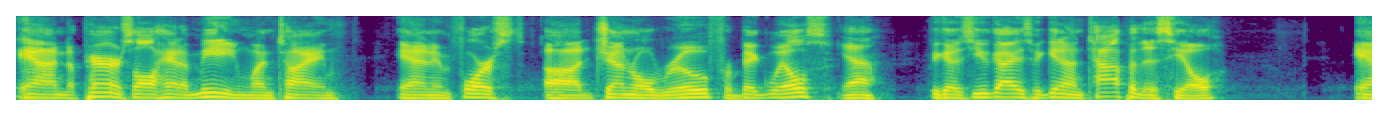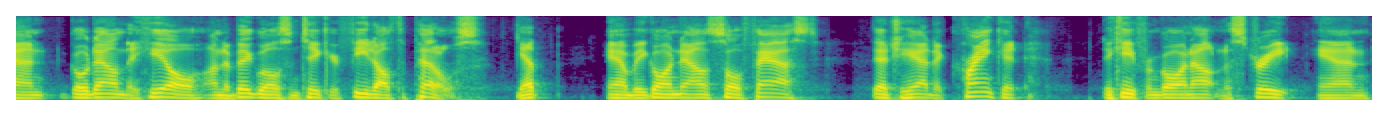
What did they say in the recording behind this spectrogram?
And the parents all had a meeting one time and enforced uh, general rule for big wheels Yeah. because you guys would get on top of this hill and go down the hill on the big wheels and take your feet off the pedals Yep. and be going down so fast that you had to crank it to keep from going out in the street. And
